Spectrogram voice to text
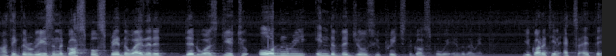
I think the reason the gospel spread the way that it did was due to ordinary individuals who preached the gospel wherever they went. You got it in Acts 8 there.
